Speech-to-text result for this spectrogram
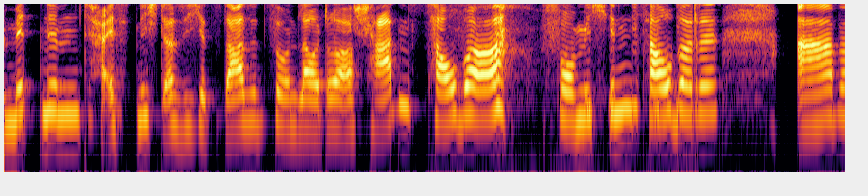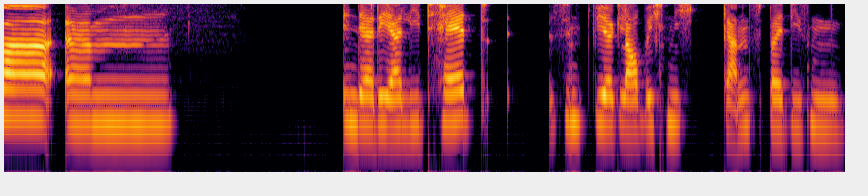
mitnimmt. Heißt nicht, dass ich jetzt da sitze und lauter Schadenszauber vor mich hin zaubere, aber ähm, in der Realität sind wir, glaube ich, nicht ganz bei diesem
